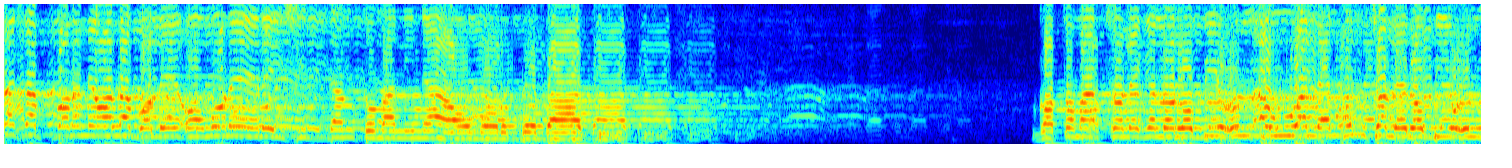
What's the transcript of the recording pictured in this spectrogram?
রাকাত পড়ানেওয়ালা বলে অমরের এই সিদ্ধান্ত মানি না অমর বেদাতি গত মাস চলে গেল রবিউল আউয়াল, এখন চলে রবিউল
